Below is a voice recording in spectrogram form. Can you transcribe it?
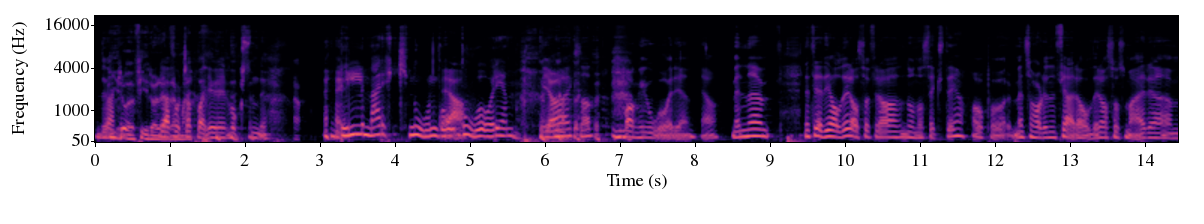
du er, Fire år, du er fortsatt bare voksen, du. Bill Merk, noen go Ja. gode år igjen. Ja, ikke sant. Mange gode år igjen. Ja. Men uh, den tredje alder, altså fra noen og 60 og oppover. Men så har du den fjerde alder, altså som er um,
